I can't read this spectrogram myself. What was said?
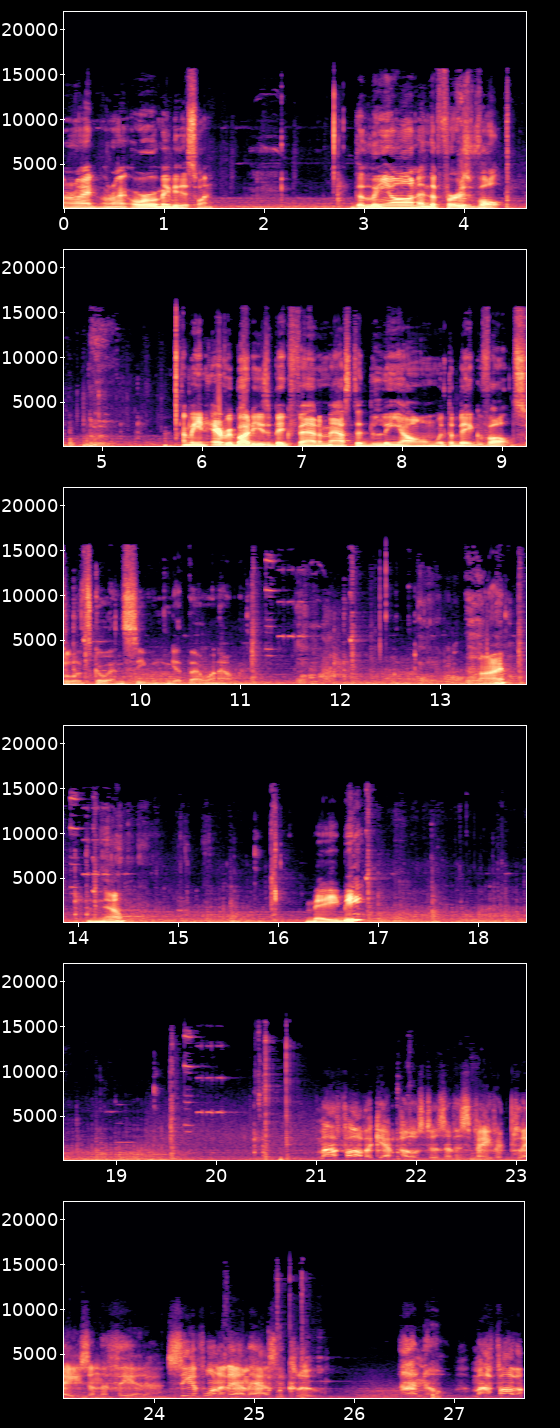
Alright, alright. Or maybe this one. The Leon and the first vault. I mean, everybody is a big fan of Master Leon with the big vault, so let's go ahead and see if we can get that one out. Alright. No. Maybe. Kept posters of his favorite plays in the theater. See if one of them has the clue. I know. My father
